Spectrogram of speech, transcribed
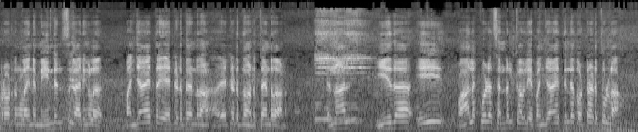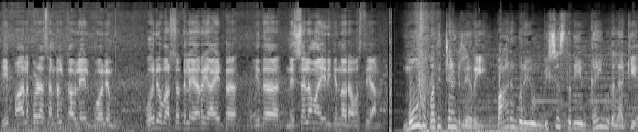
പ്രവർത്തനങ്ങൾ അതിന്റെ മെയിന്റനൻസ് കാര്യങ്ങൾ പഞ്ചായത്ത് ഏറ്റെടുത്തേണ്ട ഏറ്റെടുത്ത് നടത്തേണ്ടതാണ്. എന്നാൽ ഇത് ഈ പാലക്കുഴ സെൻട്രൽ കവല പഞ്ചായത്തിന്റെ തൊട്ടടുത്തുള്ള ഈ പാലക്കുഴ സെൻട്രൽ കവലയിൽ പോലും ഒരു വർഷത്തിലേറെയായിട്ട് ഇത് നിശ്ചലമായിരിക്കുന്ന ഒരവസ്ഥയാണ്. മൂന്ന് പതിറ്റാണ്ടിലേറെ പാരമ്പര്യവും വിശ്വസ്തതയും കൈമുതലാക്കിയ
